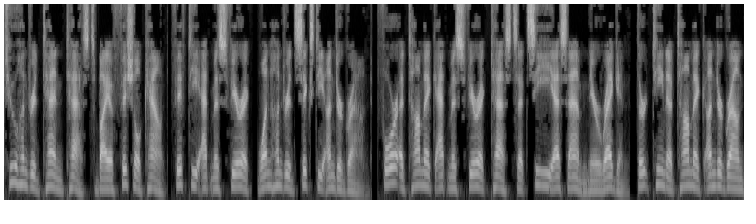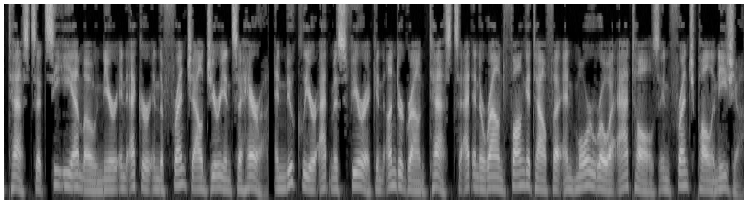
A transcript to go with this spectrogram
210 tests by official count 50 atmospheric 160 underground 4 atomic atmospheric tests at CESM near Reggane 13 atomic underground tests at CEMO near In Ekker in the French Algerian Sahara and nuclear atmospheric and underground tests at and around Fangataufa and Moruroa atolls in French Polynesia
